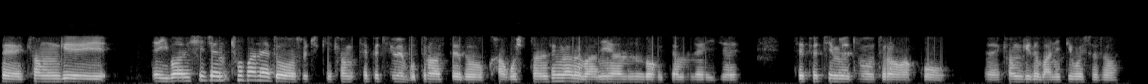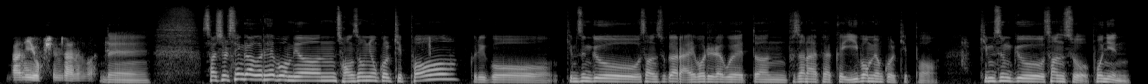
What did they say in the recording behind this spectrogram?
네, 경기 이번 시즌 초반에도 솔직히 경, 대표팀에 못 들어갔을 때도 가고 싶다는 생각을 많이 하는 거기 때문에 이제 대표팀에도 들어갔고 네, 경기도 많이 뛰고 있어서 많이 욕심 나는 것 같아요. 네. 사실 생각을 해보면 정성룡 골키퍼 그리고 김승규 선수가 라이벌이라고 했던 부산 아이파크 이범영 골키퍼 김승규 선수 본인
